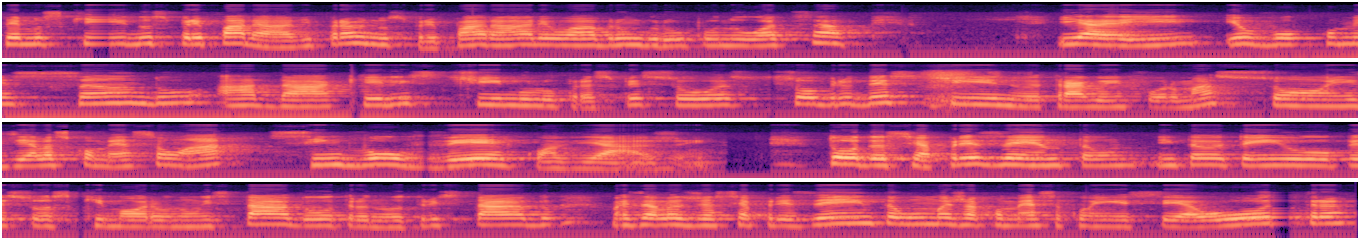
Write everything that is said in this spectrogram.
temos que nos preparar. E para nos preparar, eu abro um grupo no WhatsApp. E aí eu vou começando a dar aquele estímulo para as pessoas sobre o destino. Eu trago informações e elas começam a se envolver com a viagem todas se apresentam. Então eu tenho pessoas que moram num estado, outra no outro estado, mas elas já se apresentam, uma já começa a conhecer a outra.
